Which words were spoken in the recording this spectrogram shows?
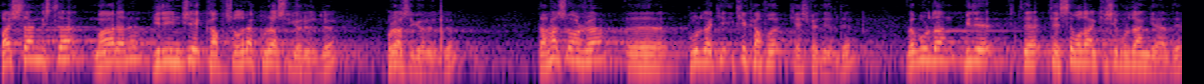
Başlangıçta mağaranın birinci kapısı olarak burası görüldü. Burası görüldü. Daha sonra e, buradaki iki kapı keşfedildi. Ve buradan biri işte teslim olan kişi buradan geldi.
